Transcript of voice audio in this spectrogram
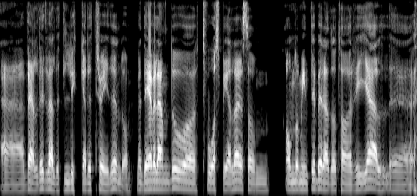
eh, väldigt, väldigt lyckade trader ändå. Men det är väl ändå två spelare som, om de inte är beredda att ta rejäl eh,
